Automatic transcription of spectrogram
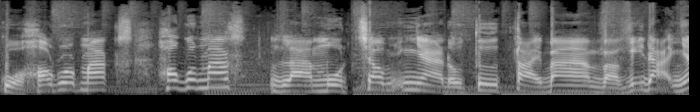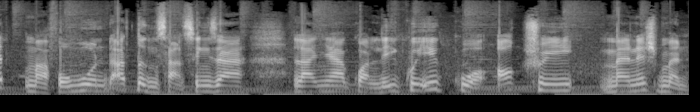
của Howard Marks. Howard Marks là một trong những nhà đầu tư tài ba và vĩ đại nhất mà phố Wall đã từng sản sinh ra, là nhà quản lý quỹ của Oaktree Management.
